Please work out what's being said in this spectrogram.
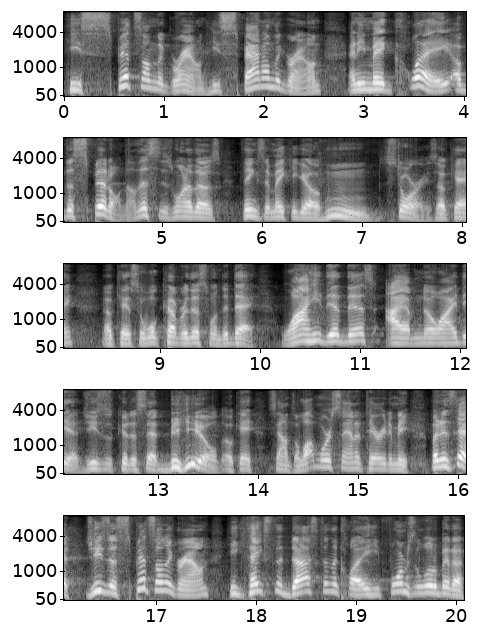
he spits on the ground, he spat on the ground, and he made clay of the spittle. Now this is one of those things that make you go, hmm, stories, okay? Okay, so we'll cover this one today. Why he did this, I have no idea. Jesus could have said, be healed, okay? Sounds a lot more sanitary to me. But instead, Jesus spits on the ground, he takes the dust and the clay, he forms a little bit of,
